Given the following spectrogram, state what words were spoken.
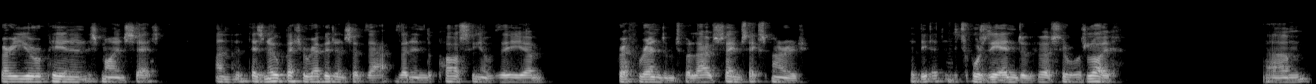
very European in its mindset. And there's no better evidence of that than in the passing of the um, referendum to allow same sex marriage the, towards the end of uh, Cyril's life. Um,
